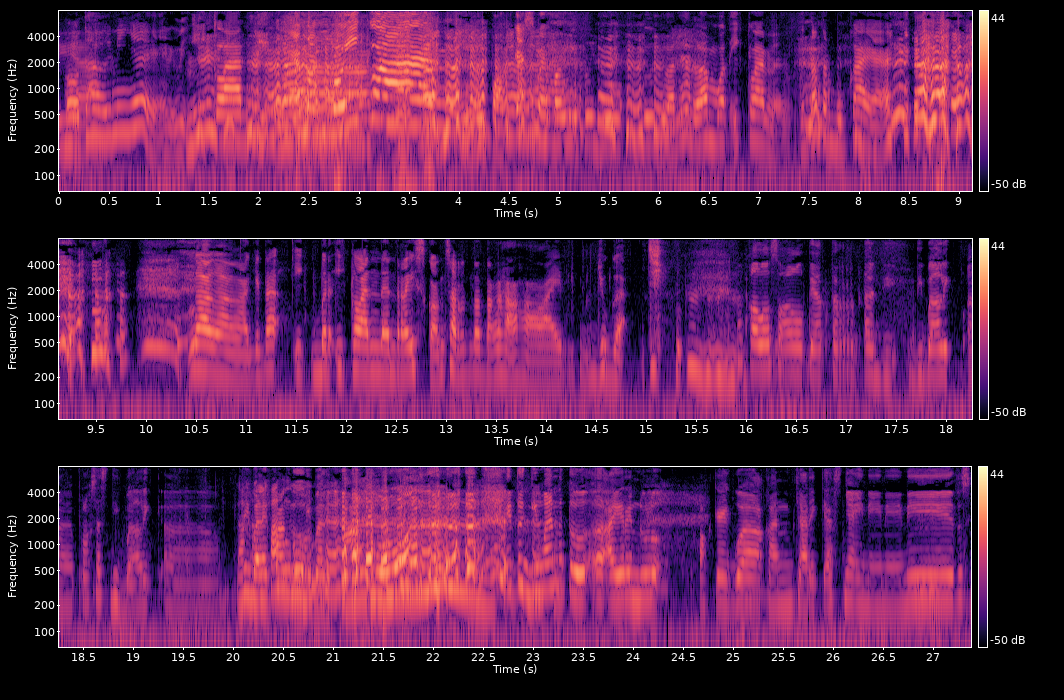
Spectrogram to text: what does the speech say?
Mau Iya. tahu ininya ya ini iklan. Emang mau iklan. Podcast memang dituju tujuannya adalah buat iklan. Kita terbuka ya. Enggak, enggak, enggak. Kita ik- beriklan dan raise concern tentang hal-hal lain juga. Nah, kalau soal teater eh, di di balik eh, proses di balik eh, Di balik panggung. di balik panggung itu gimana tuh eh, airin dulu oke gue akan cari case-nya ini ini ini terus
